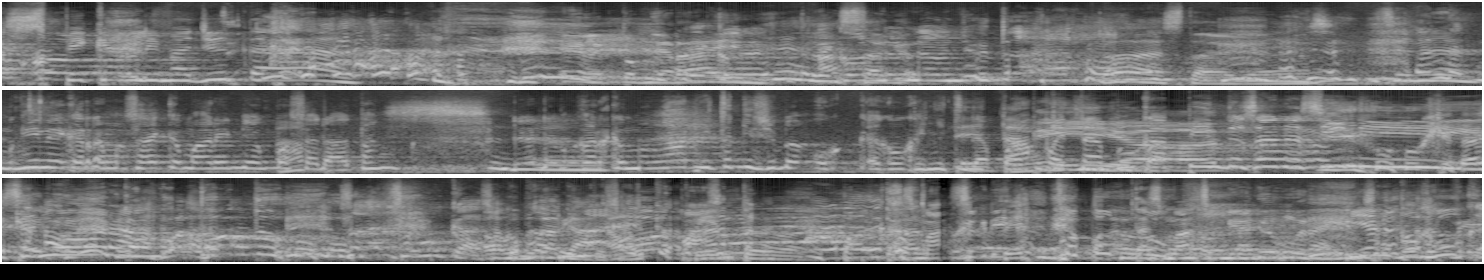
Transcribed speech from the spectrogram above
Speaker 5 juta. Eh, laptopnya Raim. Astaga. 6 juta Astaga. Karena begini karena saya kemarin yang pas saya datang. Dia ada bakar kembang api tadi dia bilang oh aku kayaknya tidak apa-apa. Tapi kita Iya. buka pintu sana sini. Semua orang. Tutup. Saya buka, saya buka pintu, saya buka pintu. Pantas masuk di pantas masuk di Raim. Yang kau buka,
